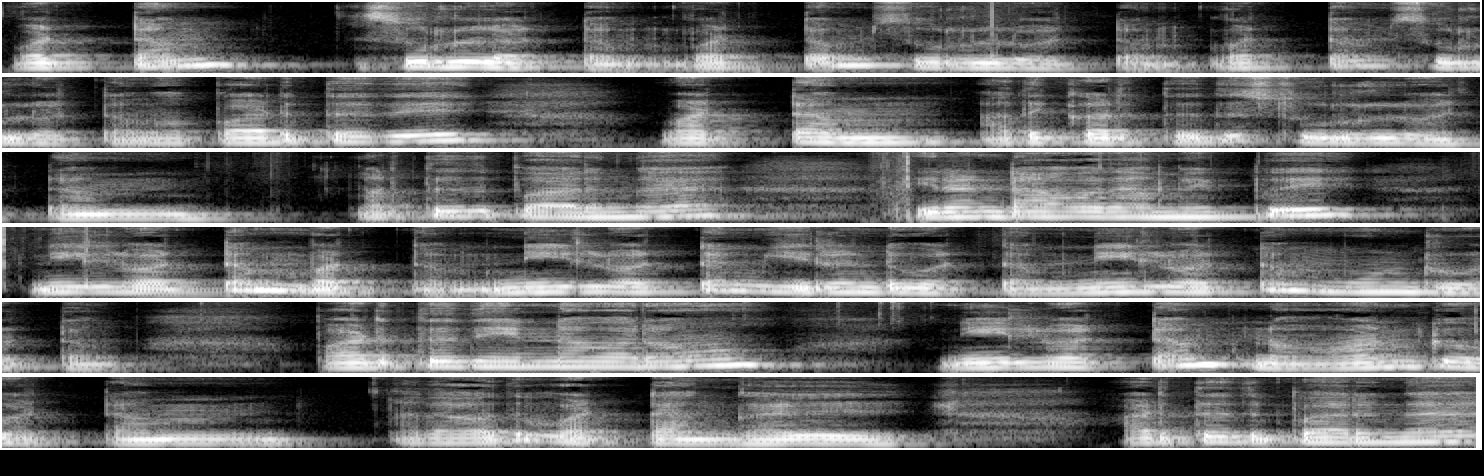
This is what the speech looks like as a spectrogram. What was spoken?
வட்டம் சுருளட்டம் வட்டம் சுருள் வட்டம் வட்டம் சுருள் வட்டம் அப்போ அடுத்தது வட்டம் அதுக்கு அடுத்தது சுருள் வட்டம் அடுத்தது பாருங்கள் இரண்டாவது அமைப்பு நீள்வட்டம் வட்டம். நீள்வட்டம் இரண்டு வட்டம் நீள்வட்டம் மூன்று வட்டம். அப்போ அடுத்தது என்ன வரும்? நீள்வட்டம் நான்கு வட்டம். அதாவது வட்டங்கள். அடுத்தது பாருங்கள்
